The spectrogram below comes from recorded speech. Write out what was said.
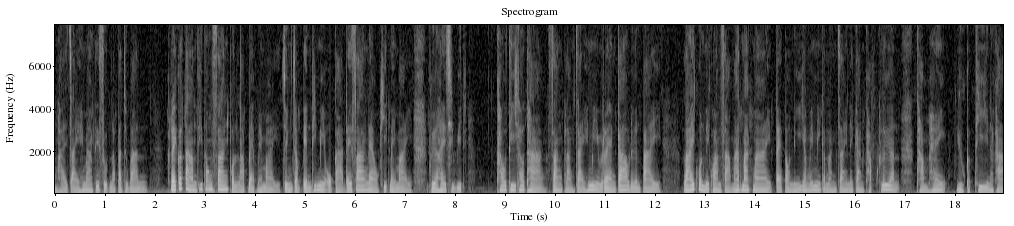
มหายใจให้มากที่สุดณปัจจุบัน ใครก็ตามที่ต้องสร้างผลลัพธ์แบบใหม่ๆ จึงจำเป็นที่มีโอกาสได้สร้างแนวคิดใหม่ๆ เพื่อให้ชีวิตเข้าที่เข้าทาง สร้างพลังใจให้มีแรงก้าวเดินไป หลายคนมีความสามารถมากมาย แต่ตอนนี้ยังไม่มีกำลังใจในการขับเคลื่อนทำให้อยู่กับที่นะคะ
